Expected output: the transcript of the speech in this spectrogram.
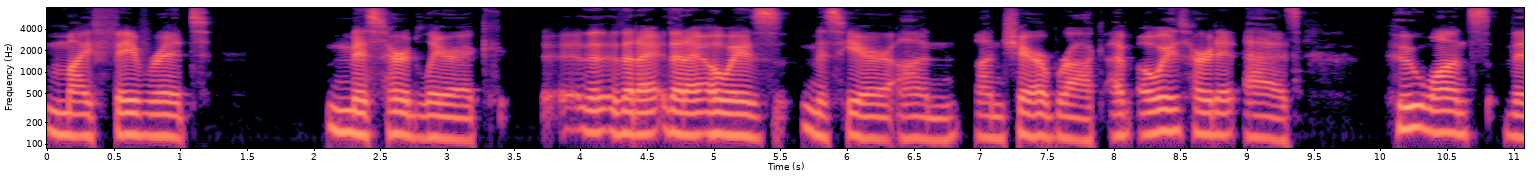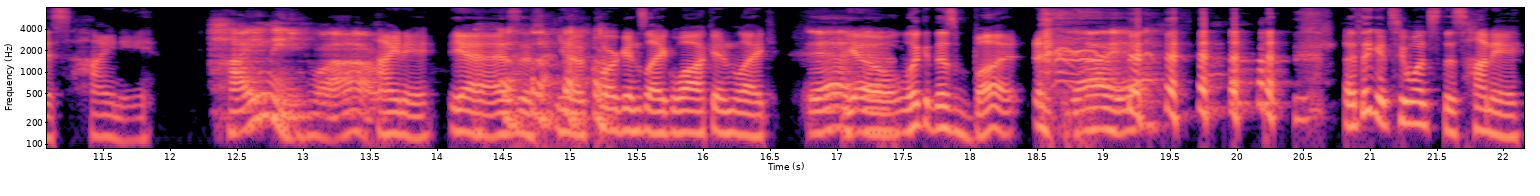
my favorite misheard lyric uh, that I that I always mishear on on Cherub Rock. I've always heard it as "Who wants this Heine?" Heine, wow. Heine, yeah, as if you know Corgan's like walking like, Yeah, "Yo, yeah. look at this butt." Yeah, yeah. I think it's "Who wants this honey?"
